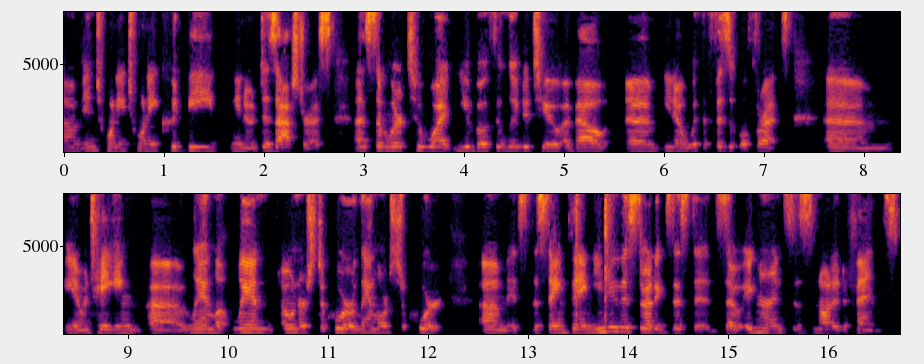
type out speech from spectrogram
um, in 2020 could be, you know, disastrous. Uh, similar to what you both alluded to about, um, you know, with the physical threats, um, you know, and taking uh, land landowners to court or landlords to court. Um, it's the same thing. You knew this threat existed, so ignorance is not a defense.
